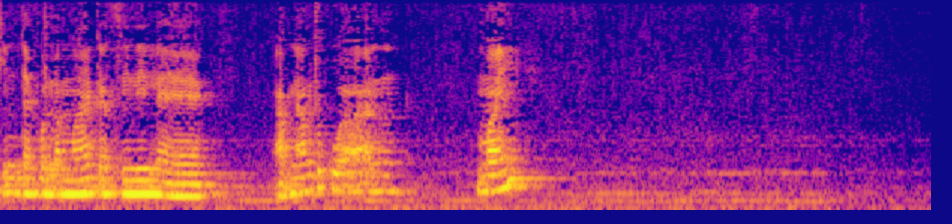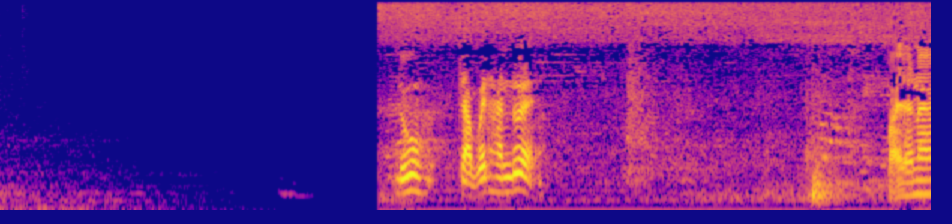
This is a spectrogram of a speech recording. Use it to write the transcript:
กินแต่ผลไม้กับซีรีแลกอาบน้ำ ทุกวันไหมดู จับไว้ทันด้วย ไปแล้วนะ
